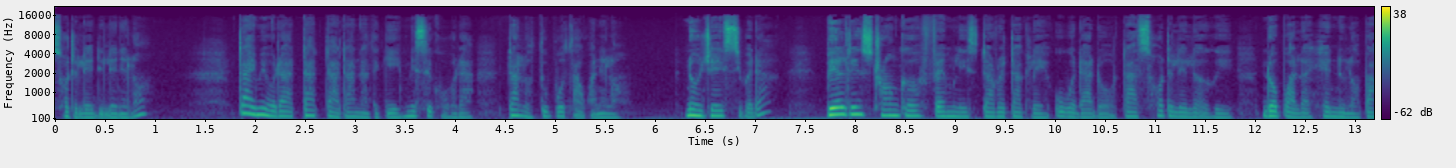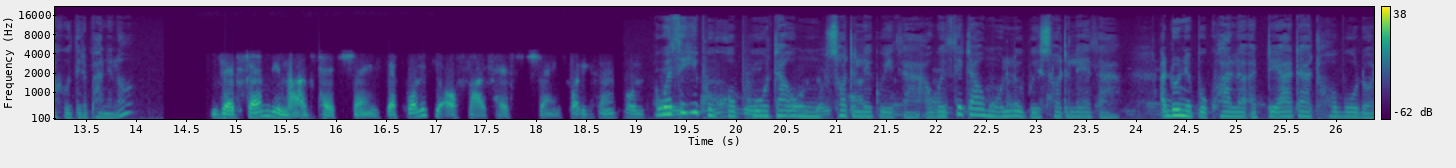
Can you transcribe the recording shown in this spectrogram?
ဆောတလေဒီလေနေလော တိုင်မီဝဒတာတာတာနာတကီမစ်စကိုဝဒတာလောသူပိုသာဝနေလောနိုဂျေစီဝဒ building stronger families director ကလေဥဝဒါတော့တာဆောတလေလောရီတော့ပွာလဟဲနူလောပါခုတိဖာနေလော their family lives has changed, their quality of life has changed. For example, အဝစီဟိဖိုခဖိုတောက်မှုဆော့တလေကွေသာအဝစီတောက်မှုလူပွေဆော့တလေသာအဒိုနေပခွာလအတေအတာထောဘောတော့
